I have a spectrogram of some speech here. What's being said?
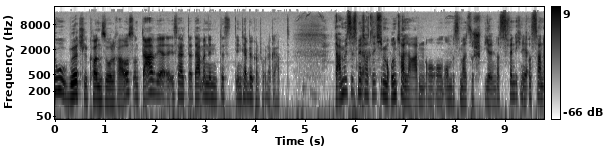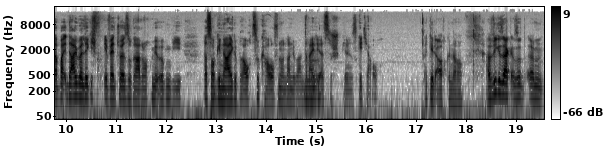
U Virtual Console raus und da wär, ist halt, da, da hat man den, das, den Tablet Controller gehabt. Da müsste es mir ja. tatsächlich mal runterladen, um, um es mal zu spielen. Das fände ich interessant, ja. aber da überlege ich eventuell so gerade noch mir irgendwie das Original gebraucht zu kaufen und dann über ein 3DS mhm. zu spielen. Das geht ja auch. Geht auch, genau. Aber wie gesagt, also ähm,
